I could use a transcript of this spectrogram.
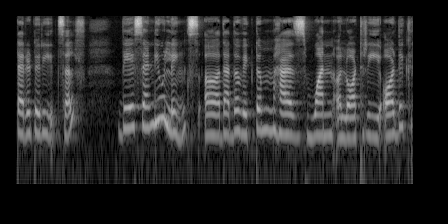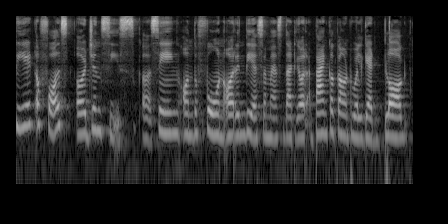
territory itself, they send you links uh, that the victim has won a lottery or they create a false urgency uh, saying on the phone or in the SMS that your bank account will get blocked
